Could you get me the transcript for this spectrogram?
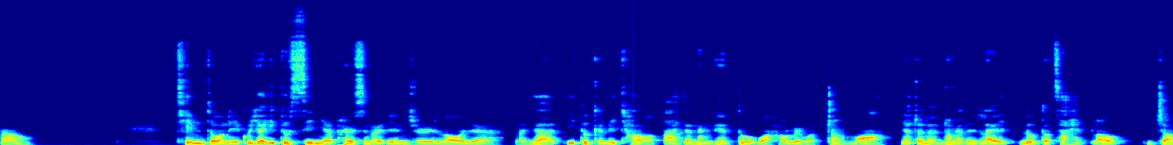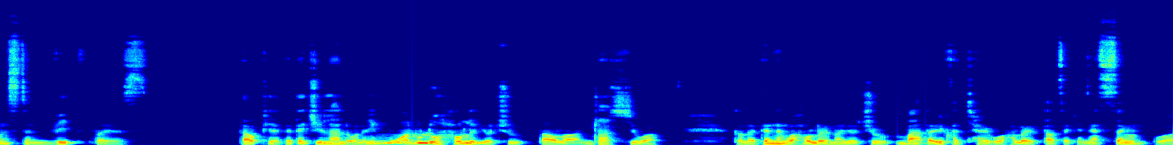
tao Tim Donnie ku ya itu senior personal injury lawyer. Là ya itu cái lý cho ở ba giờ năng địa tu và hậu lệ và trong mò. Nhớ cho nên trong ngày đây lấy lúc tổ xã hẹp lâu, Johnston Vitvers tao phía cái cái chuyện là lo nó những mua lúc lúc hậu lệ yo chủ tao là ra xua còn lại cái năng và hậu lệ nó yo chủ ba tới khách chơi và hậu lệ tao sẽ cái nhát sinh và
